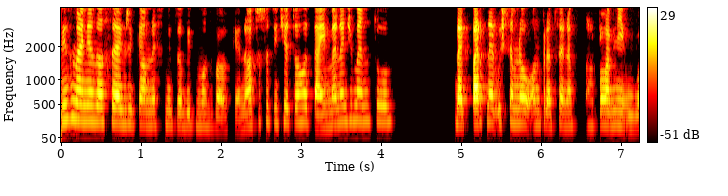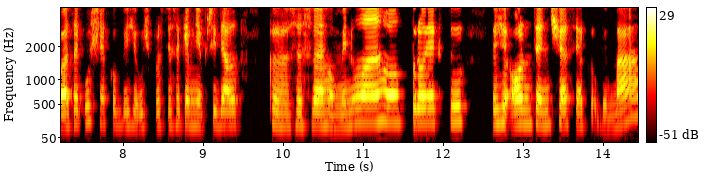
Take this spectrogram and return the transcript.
Nicméně zase, jak říkám, nesmí to být moc velké. No a co se týče toho time managementu, tak partner už se mnou, on pracuje na hlavní úvazek už, jakoby, že už prostě se ke mně přidal k, ze svého minulého projektu, takže on ten čas jakoby má.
